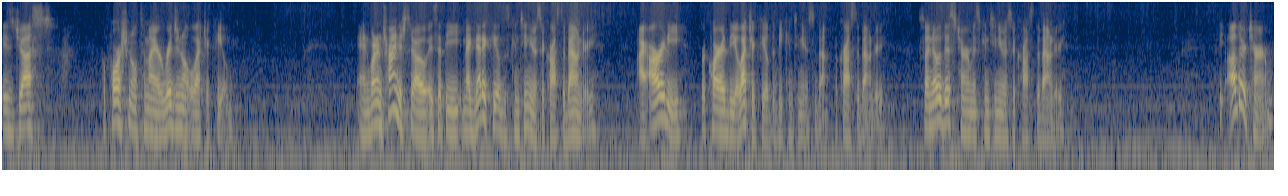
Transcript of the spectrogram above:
is just proportional to my original electric field. And what I'm trying to show is that the magnetic field is continuous across the boundary. I already required the electric field to be continuous about, across the boundary. So I know this term is continuous across the boundary. The other term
